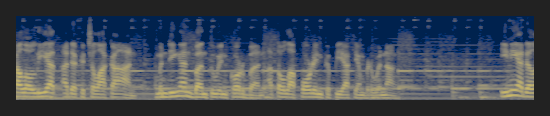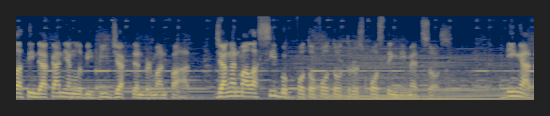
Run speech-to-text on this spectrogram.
Kalau lihat ada kecelakaan, mendingan bantuin korban atau laporin ke pihak yang berwenang. Ini adalah tindakan yang lebih bijak dan bermanfaat. Jangan malah sibuk foto-foto terus posting di medsos. Ingat,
